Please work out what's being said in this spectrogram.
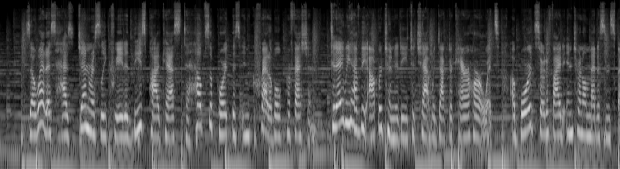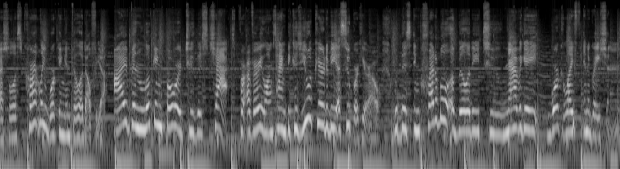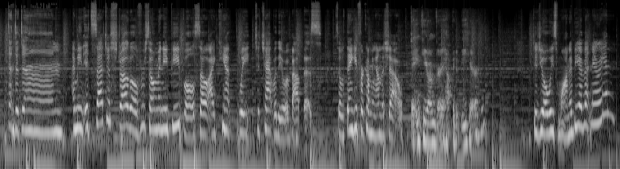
Zoetis has generously created these podcasts to help support this incredible profession. Today, we have the opportunity to chat with Dr. Kara Horowitz, a board certified internal medicine specialist currently working in Philadelphia. I've been looking forward to this chat for a very long time because you appear to be a superhero with this incredible ability to navigate work life integration. Dun, dun, dun. I mean, it's such a struggle for so many people, so I can't wait to chat with you about this. So, thank you for coming on the show. Thank you. I'm very happy to be here. Did you always want to be a veterinarian?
